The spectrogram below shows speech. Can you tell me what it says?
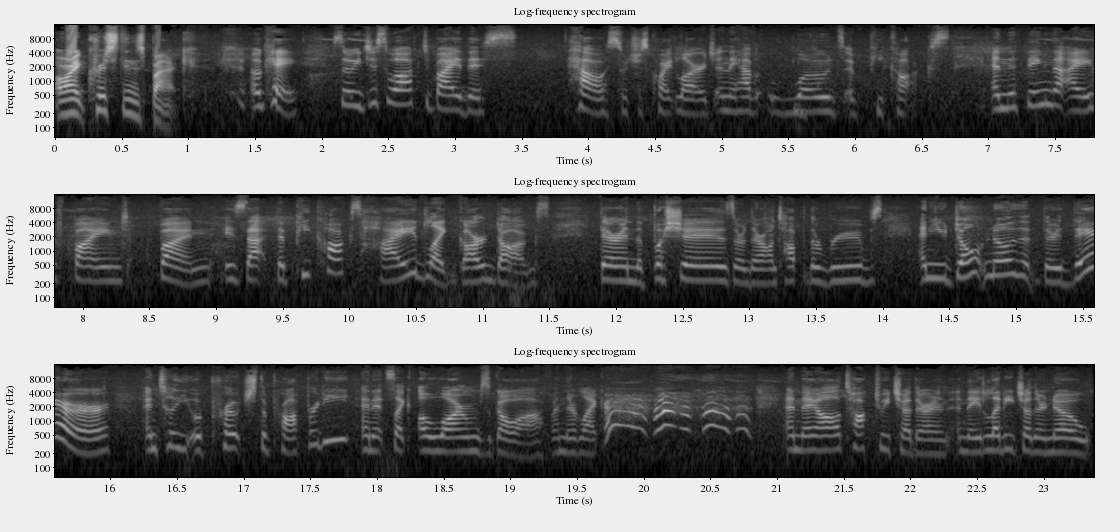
All right, Kristen's back. Okay, so we just walked by this house, which is quite large, and they have loads of peacocks. And the thing that I find fun is that the peacocks hide like guard dogs. They're in the bushes or they're on top of the roofs, and you don't know that they're there until you approach the property, and it's like alarms go off, and they're like, ah, ah, ah, and they all talk to each other, and, and they let each other know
